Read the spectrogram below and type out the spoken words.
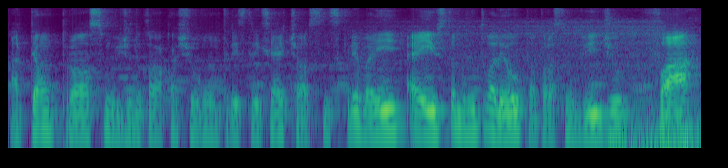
Até um próximo vídeo do canal Cachorro 1337. Ó, se inscreva aí. É isso, tamo junto, valeu. Até o próximo vídeo. Falou!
